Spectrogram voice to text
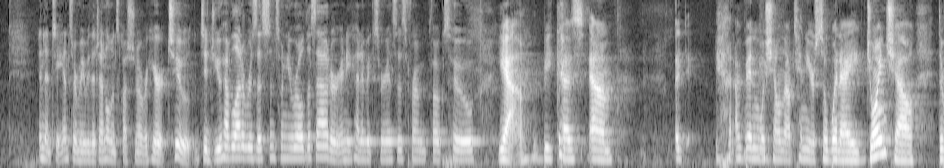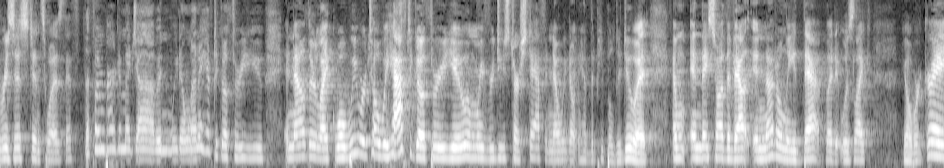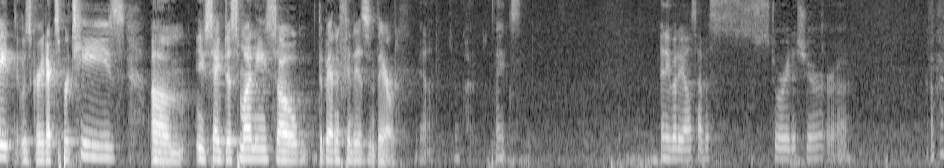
And then to answer maybe the gentleman's question over here too, did you have a lot of resistance when you rolled this out, or any kind of experiences from folks who? Yeah, because um, I've been with Shell now 10 years. So when I joined Shell, the resistance was that's the fun part of my job, and we don't want to have to go through you. And now they're like, well, we were told we have to go through you, and we've reduced our staff, and now we don't have the people to do it. And, and they saw the value, and not only that, but it was like, y'all were great, it was great expertise, um, you saved us money, so the benefit isn't there. Yeah. Okay. Thanks. Anybody else have a story to share? Or a... Okay.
